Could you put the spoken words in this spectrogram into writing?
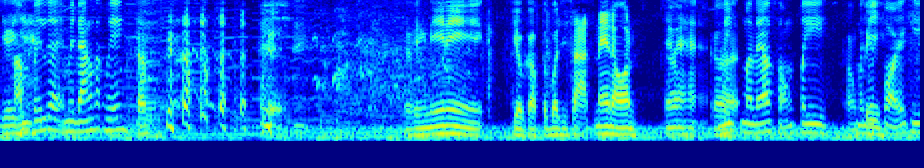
เยอะแยะทำไปเรื่อยไม่ดังสักเพลงครับแต่เพลงนี้นี่เกี่ยวกับประวัติศาสตร์แน่นอนใช่ไหมฮะก็มิกมาแล้วสองปีสองไม่ปีได้ปล่อยสักที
